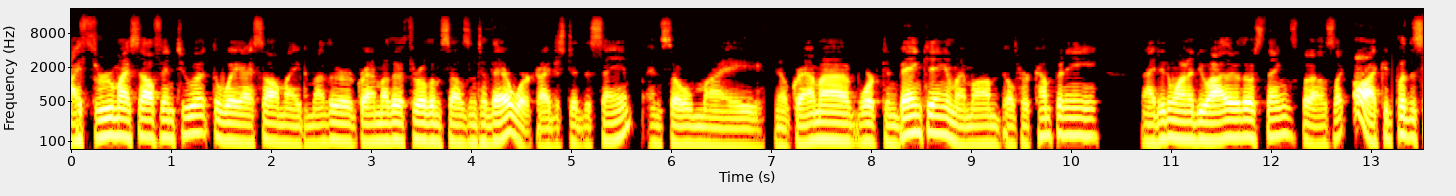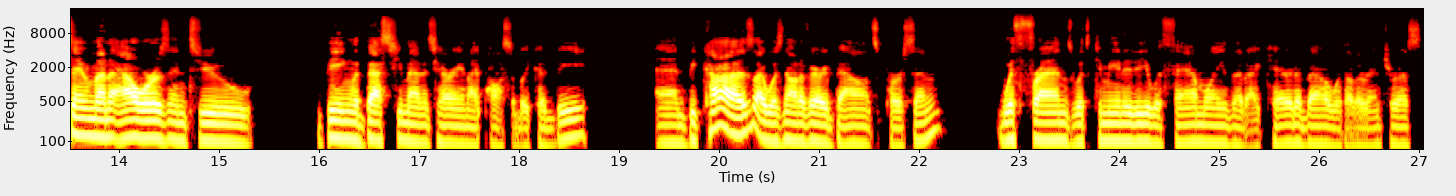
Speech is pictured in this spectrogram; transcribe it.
I threw myself into it the way I saw my mother or grandmother throw themselves into their work. I just did the same. And so my, you know, grandma worked in banking and my mom built her company. And I didn't want to do either of those things, but I was like, oh, I could put the same amount of hours into being the best humanitarian I possibly could be. And because I was not a very balanced person with friends, with community, with family that I cared about, with other interests,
